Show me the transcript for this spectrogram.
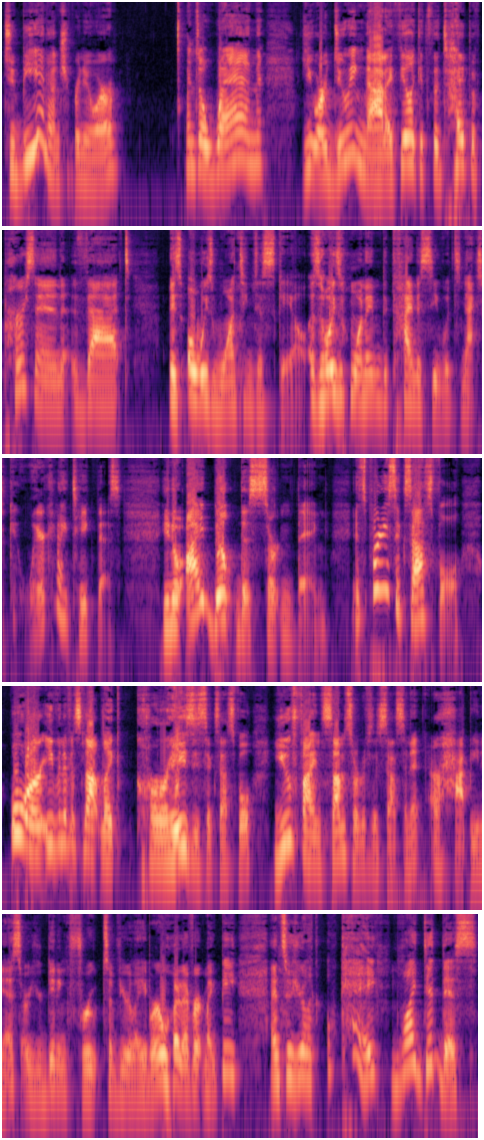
to be an entrepreneur. And so when you are doing that, I feel like it's the type of person that is always wanting to scale, is always wanting to kind of see what's next. Okay, where can I take this? You know, I built this certain thing. It's pretty successful. Or even if it's not like crazy successful, you find some sort of success in it or happiness or you're getting fruits of your labor, whatever it might be. And so you're like, okay, well, I did this.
